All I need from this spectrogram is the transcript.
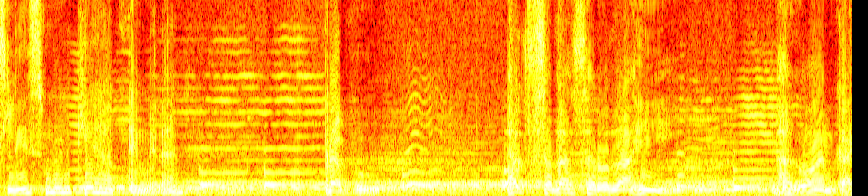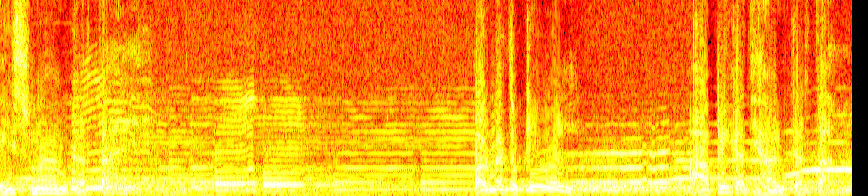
किस लिए स्मरण किया आपने मेरा। प्रभु, भक्त सदा सर्वदा ही भगवान का ही स्मरण करता है। और मैं तो केवल आप ही का ध्यान करता हूँ।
